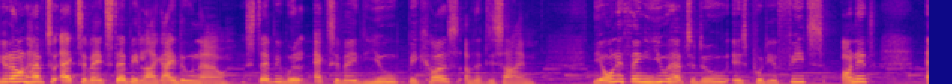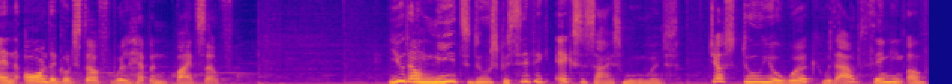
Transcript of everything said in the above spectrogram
You don't have to activate Steppy like I do now. Steppy will activate you because of the design. The only thing you have to do is put your feet on it and all the good stuff will happen by itself. You don't need to do specific exercise movements. Just do your work without thinking of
